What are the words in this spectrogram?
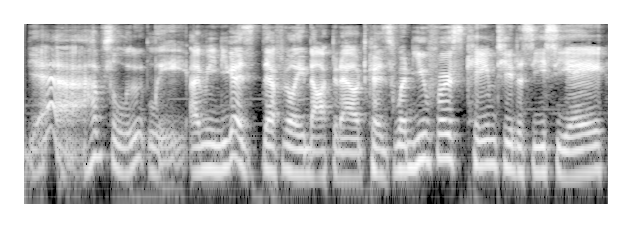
Yeah, absolutely. I mean, you guys definitely knocked it out because when you first came to the CCA,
